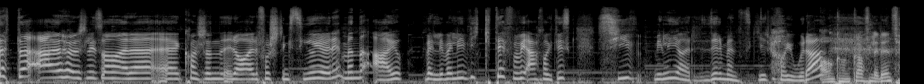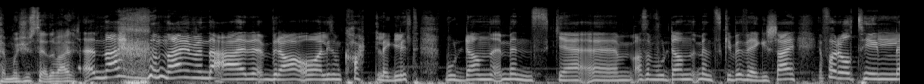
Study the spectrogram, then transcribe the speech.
dette er, høres litt sånn her, eh, kanskje en rar forskningsting å gjøre, men det er jo veldig veldig viktig, for vi er faktisk syv milliarder mennesker på jorda. Man kan ikke ha flere enn 25 steder hver. Eh, Nei, nei, men det er bra å liksom kartlegge litt hvordan, menneske, eh, altså hvordan mennesker beveger seg i forhold til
